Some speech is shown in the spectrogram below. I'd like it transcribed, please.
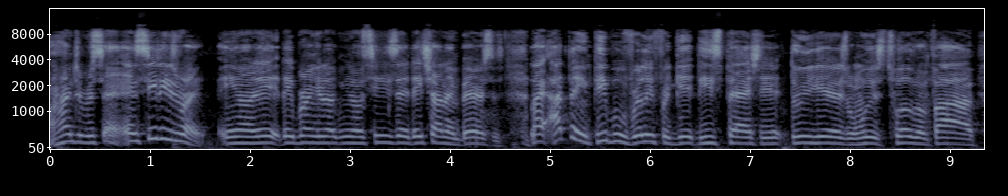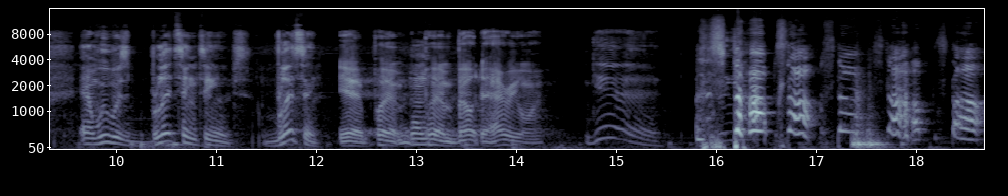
A hundred percent. And CD's right. You know, they, they bring it up, you know, CD said they trying to embarrass us. Like I think people really forget these past year, three years when we was twelve and five and we was blitzing teams. Blitzing. Yeah, putting putting belt to everyone. Yeah. stop, stop, stop, stop, stop,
